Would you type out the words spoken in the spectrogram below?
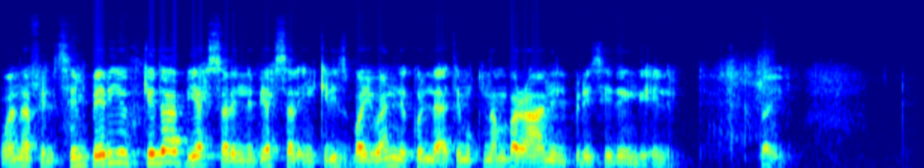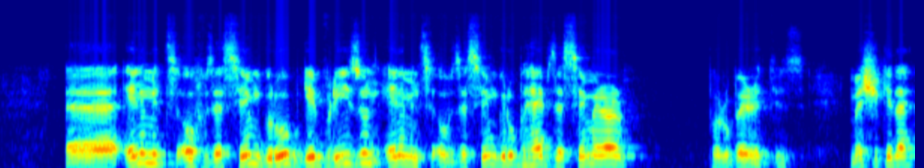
وأنا في ال same period كده بيحصل ان بيحصل increase by 1 لكل atomic number عن ال preceding element. طيب. uh, elements of the same group give reason. Elements of the same group have the similar properties. ماشي كده؟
